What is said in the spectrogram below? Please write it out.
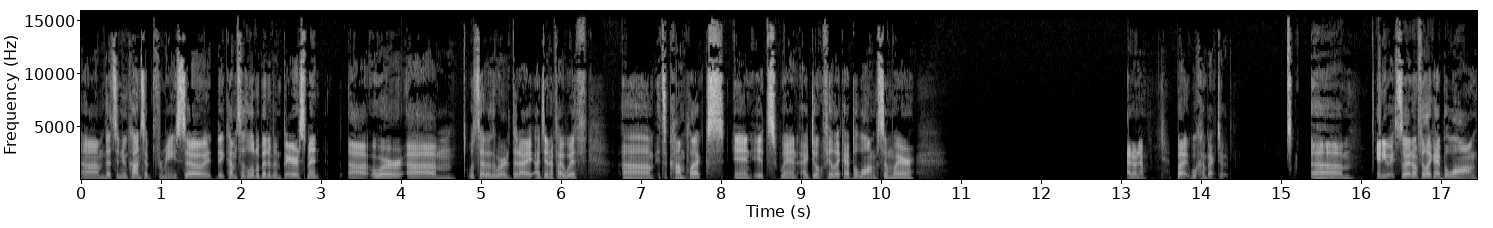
Um, that's a new concept for me. So it, it comes with a little bit of embarrassment, uh, or um, what's that other word that I identify with? Um, it's a complex, and it's when I don't feel like I belong somewhere. I don't know, but we'll come back to it. Um, anyway, so I don't feel like I belong.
